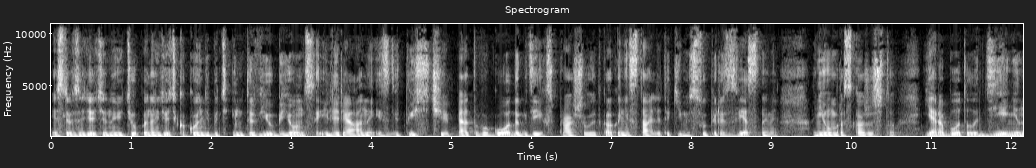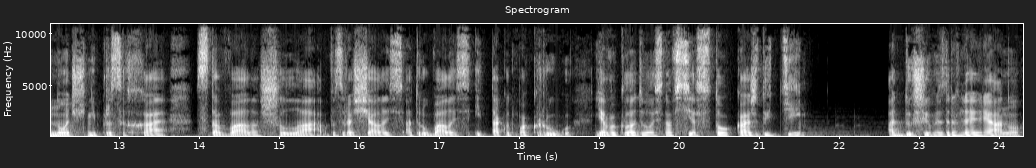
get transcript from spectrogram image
Если вы зайдете на YouTube и найдете какое-нибудь интервью Бейонсе или Рианы из 2005 года, где их спрашивают, как они стали такими суперизвестными, они вам расскажут, что я работала день и ночь, не просыхая, вставала, шла, возвращалась, отрубалась и так вот по кругу. Я выкладывалась на все сто каждый день. От души поздравляю Риану.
